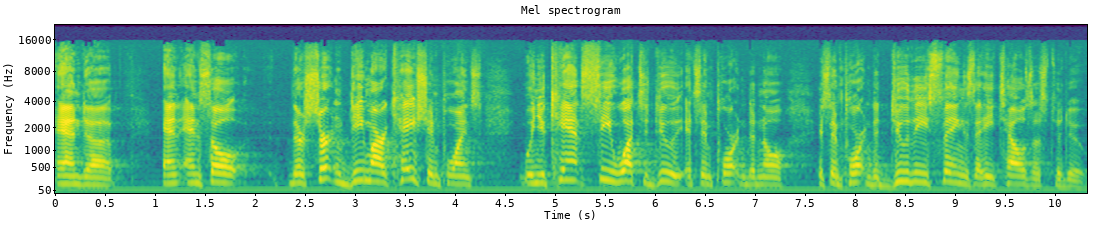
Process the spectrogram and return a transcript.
And, uh, and, and so there's certain demarcation points when you can't see what to do, it's important to know it's important to do these things that he tells us to do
